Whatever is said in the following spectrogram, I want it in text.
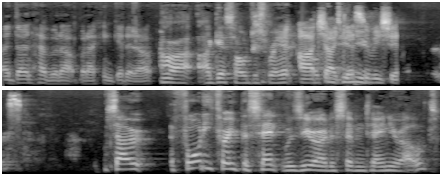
I, I don't have it up, but I can get it up. all right, I guess I'll just rant. I'll I guess continue. you'll be sharing this. So forty-three percent was zero to seventeen-year-olds.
